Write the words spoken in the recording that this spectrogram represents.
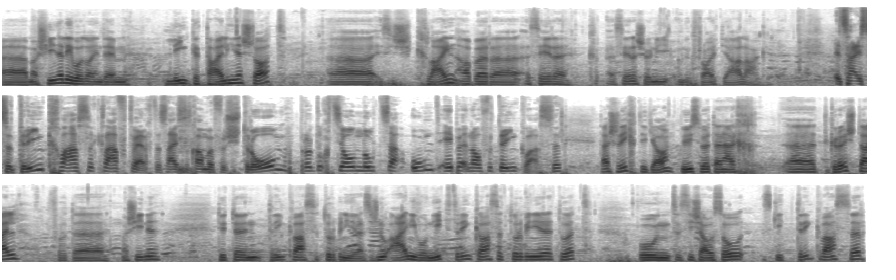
äh, Maschine, die hier in dem linken Teil hinein steht. Äh, es ist klein, aber äh, eine, sehr, eine sehr schöne und gefreute Anlage. Jetzt heisst es Trinkwasserkraftwerk. Das heisst, das kann man für Stromproduktion nutzen und eben noch für Trinkwasser. Das ist richtig, ja. Bei uns wird dann eigentlich äh, der grösste Teil von der Maschine Trinkwasser turbinieren. Es ist nur eine, die nicht Trinkwasser turbinieren tut. Und es ist auch so, es gibt Trinkwasser,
